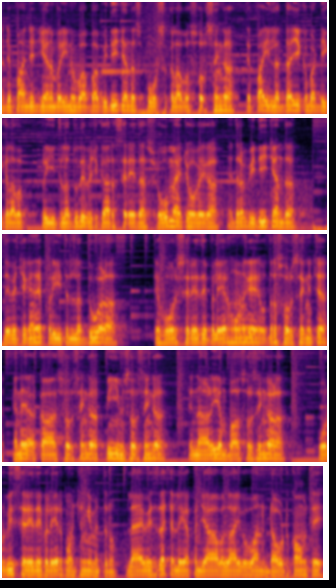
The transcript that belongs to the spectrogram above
ਅੱਜ 5 ਜਨਵਰੀ ਨੂੰ ਬਾਬਾ ਵਿਧੀ ਚੰਦ ਸਪੋਰਟਸ ਕਲੱਬ ਸੁਰ ਸਿੰਘ ਤੇ ਭਾਈ ਲੱਦਾ ਜੀ ਕਬੱਡੀ ਕਲੱਬ ਪ੍ਰੀਤ ਲੱਦੂ ਦੇ ਵਿਚਕਾਰ ਸਿਰੇ ਦਾ ਸ਼ੋਅ ਮੈਚ ਹੋਵੇਗਾ। ਇਧਰ ਵਿਧੀ ਚੰਦ ਦੇ ਵਿੱਚ ਕਹਿੰਦੇ ਪ੍ਰੀਤ ਲੱਦੂ ਵਾਲਾ ਤੇ ਹੋਰ ਸਿਰੇ ਦੇ ਪਲੇਅਰ ਹੋਣਗੇ, ਉਧਰ ਸੁਰ ਸਿੰਘ ਚ, ਕਹਿੰਦੇ ਆਕਾਸ਼ ਸੁਰ ਸਿੰਘ, ਭੀਮ ਸੁਰ ਸਿੰਘ ਤੇ ਨਾਲ ਹੀ ਅੰਬਾ ਸੁਰ ਸਿੰਘ ਵਾਲਾ। ਹੋਰ ਵੀ ਸਿਰੇ ਦੇ ਪਲੇਅਰ ਪਹੁੰਚਣਗੇ ਮਿੱਤਰੋ। ਲਾਈਵ ਇਸ ਦਾ ਚੱਲੇਗਾ ਪੰਜਾਬ ਲਾਈਵ 1.com ਤੇ।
